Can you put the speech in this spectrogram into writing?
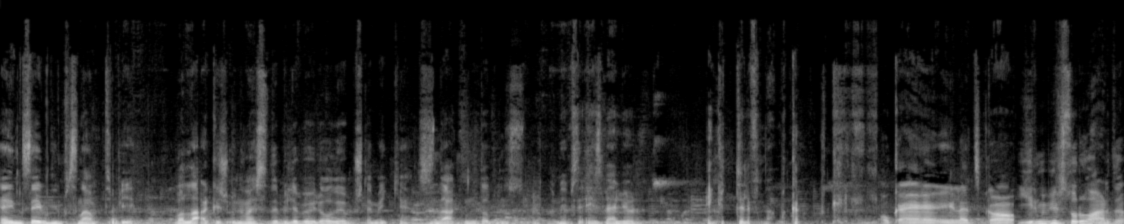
En sevdiğim sınav tipi. Vallahi arkadaş üniversitede bile böyle oluyormuş demek ki. Sizin de aklınızda bulunsun. Şimdi hepsini ezberliyorum. En kötü telefondan bakın. Okay, let's go. 21 soru vardı.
